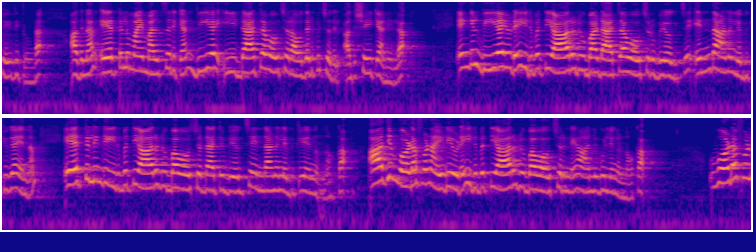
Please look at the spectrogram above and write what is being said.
ചെയ്തിട്ടുണ്ട്. അതിനാൽ എയർടെലുമായി മത്സരിക്കാൻ വി ഐ ഈ ഡാറ്റ വൗച്ചർ അവതരിപ്പിച്ചതിൽ അതിശയിക്കാനില്ല. എങ്കിൽ വി ഐയുടെ ഇരുപത്തിയാറ് രൂപ ഡാറ്റ വൗച്ചർ ഉപയോഗിച്ച് എന്താണ് ലഭിക്കുക എന്നും എയർടെലിന്റെ ഇരുപത്തിയാറ് രൂപ വൗച്ചർ ഡാറ്റ ഉപയോഗിച്ച് എന്താണ് ലഭിക്കുക എന്നും നോക്കാം. ആദ്യം വോഡഫോൺ ഐഡിയയുടെ ഇരുപത്തിയാറ് രൂപ വൗച്ചറിന്റെ ആനുകൂല്യങ്ങൾ നോക്കാം. വോഡാഫോൺ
